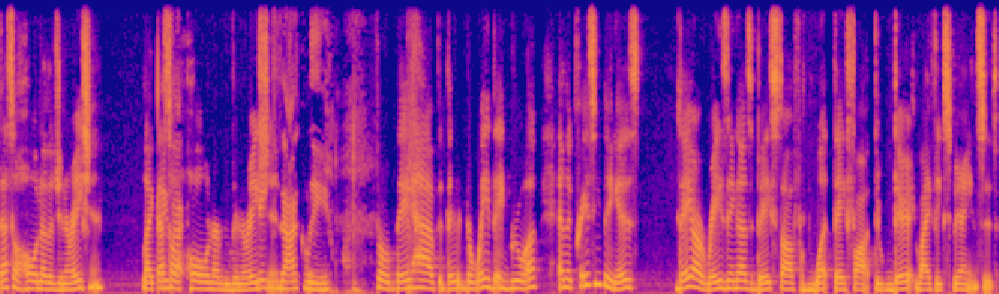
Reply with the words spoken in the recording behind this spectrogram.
That's a whole nother generation. Like that's Exact- a whole nother generation. Exactly. So they have they, the way they grew up, and the crazy thing is, they are raising us based off of what they fought through their life experiences,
